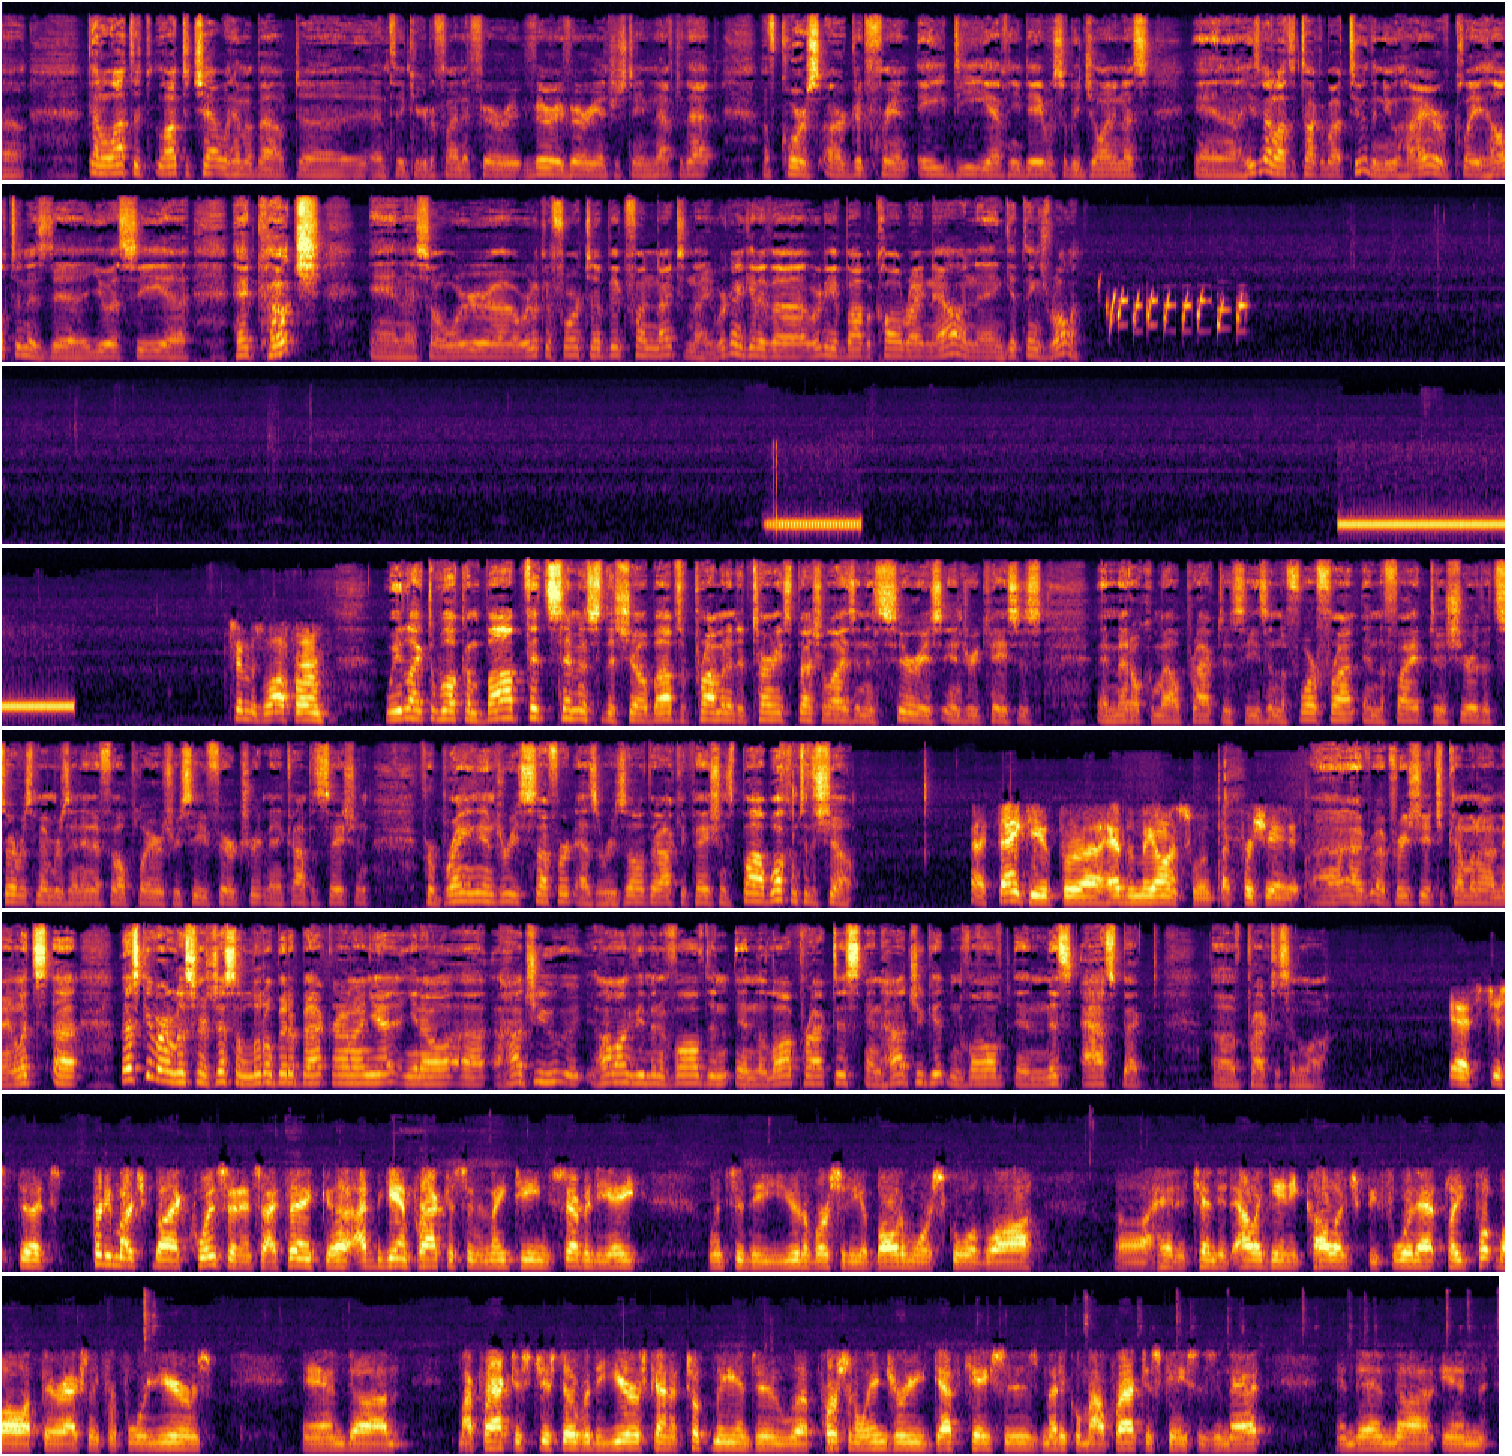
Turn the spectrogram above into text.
got a lot to lot to chat with him about. I think you're going to find it very, very, very interesting. And after that, of course, our good friend AD Anthony Davis will be joining us. And he's got a lot to talk about too. The new hire of Clay Helton as the USC head coach. And uh, so we're uh, we're looking forward to a big fun night tonight. We're gonna give uh, we're gonna give Bob a call right now and, and get things rolling. Simmons Law Firm. We'd like to welcome Bob Fitzsimmons to the show. Bob's a prominent attorney specializing in serious injury cases and medical malpractice. He's in the forefront in the fight to assure that service members and NFL players receive fair treatment and compensation for brain injuries suffered as a result of their occupations. Bob, welcome to the show. Uh, thank you for uh, having me on, Swoop. I appreciate it. Uh, I, appreciate you coming on, man. Let's uh, let's give our listeners just a little bit of background on you. You know, uh, how'd you, how long have you been involved in, in the law practice, and how'd you get involved in this aspect of practicing law? Yeah, it's just uh, it's pretty much by coincidence. I think I began practicing in 1978. Went to the University of Baltimore School of Law uh, I had attended Allegheny College before that, played football up there actually for four years. And um, my practice just over the years kind of took me into uh, personal injury, death cases, medical malpractice cases, and that. And then uh, in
